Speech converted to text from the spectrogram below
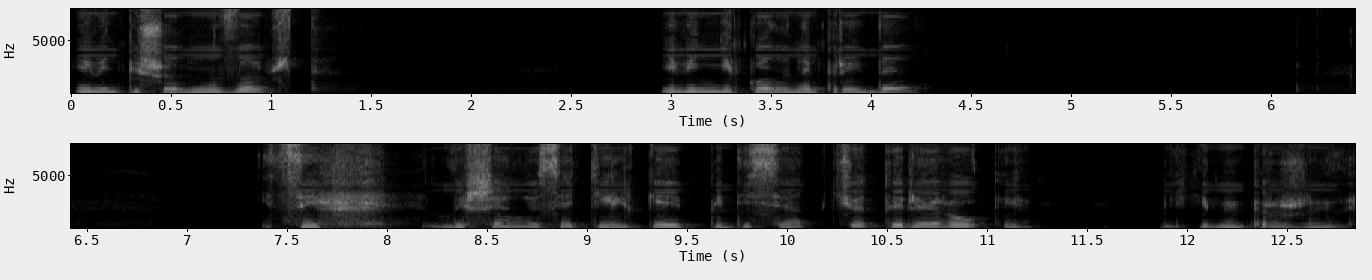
І він пішов назавжди. І він ніколи не прийде. І цих лишилося тільки 54 роки, які ми прожили.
